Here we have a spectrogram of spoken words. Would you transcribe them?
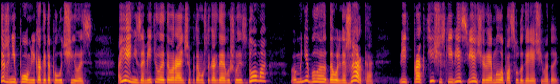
Даже не помню, как это получилось. А я и не заметила этого раньше, потому что, когда я вышла из дома, мне было довольно жарко, ведь практически весь вечер я мыла посуду горячей водой.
